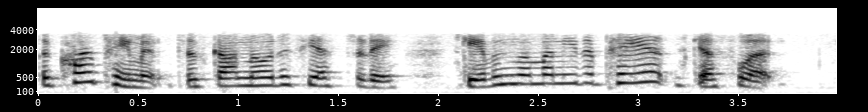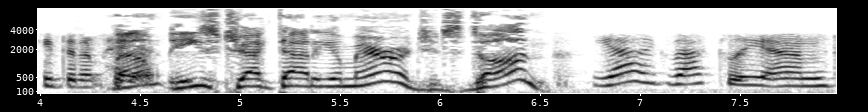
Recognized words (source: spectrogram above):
The car payment just got notice yesterday. Gave him the money to pay it. Guess what? He didn't pay Well, it. he's checked out of your marriage. It's done. Yeah, exactly. And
